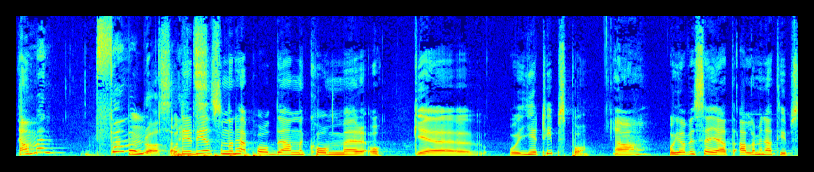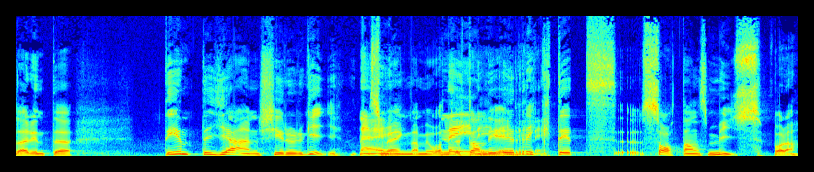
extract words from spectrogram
Ja men, fan vad bra sagt. Och det är det som den här podden kommer och, eh, och ger tips på. Ja, Och jag vill säga att alla mina tips är inte det är inte hjärnkirurgi Nej. som jag ägnar mig åt, Nej, utan nej, det är nej, nej. riktigt eh, satans mys bara.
